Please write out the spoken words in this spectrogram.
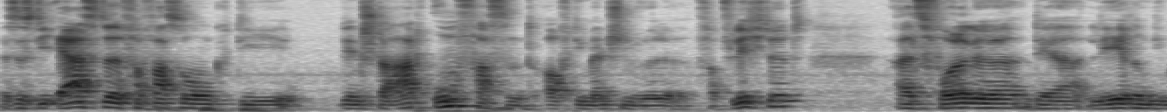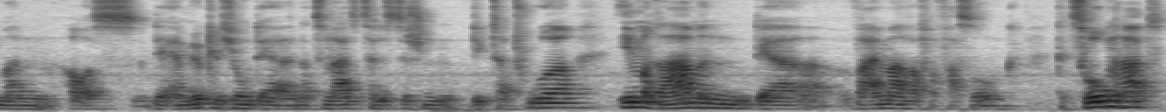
es ist die erste Verfassung, die den Staat umfassend auf die Menschenwürde verpflichtet, als Folge der Lehren, die man aus der Ermöglichung der nationalsozialistischen Diktatur im Rahmen der Weimarer Verfassung gezogen hat.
